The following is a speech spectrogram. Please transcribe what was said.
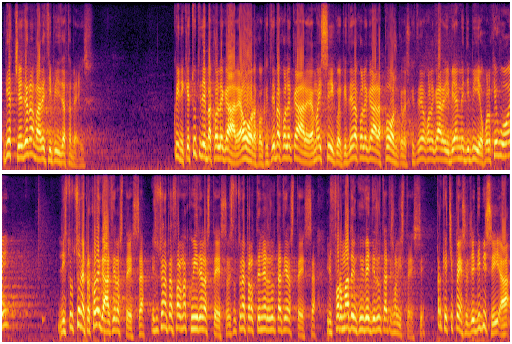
di accedere a vari tipi di database. Quindi che tu ti debba collegare a Oracle, che ti debba collegare a MySQL, che ti debba collegare a Postgres, che ti debba collegare a IBM o quello che vuoi, L'istruzione per collegarti è la stessa, l'istruzione per fare una query è la stessa, l'istruzione per ottenere risultati è la stessa, il formato in cui vedi i risultati sono gli stessi, perché ci pensa JDBC a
